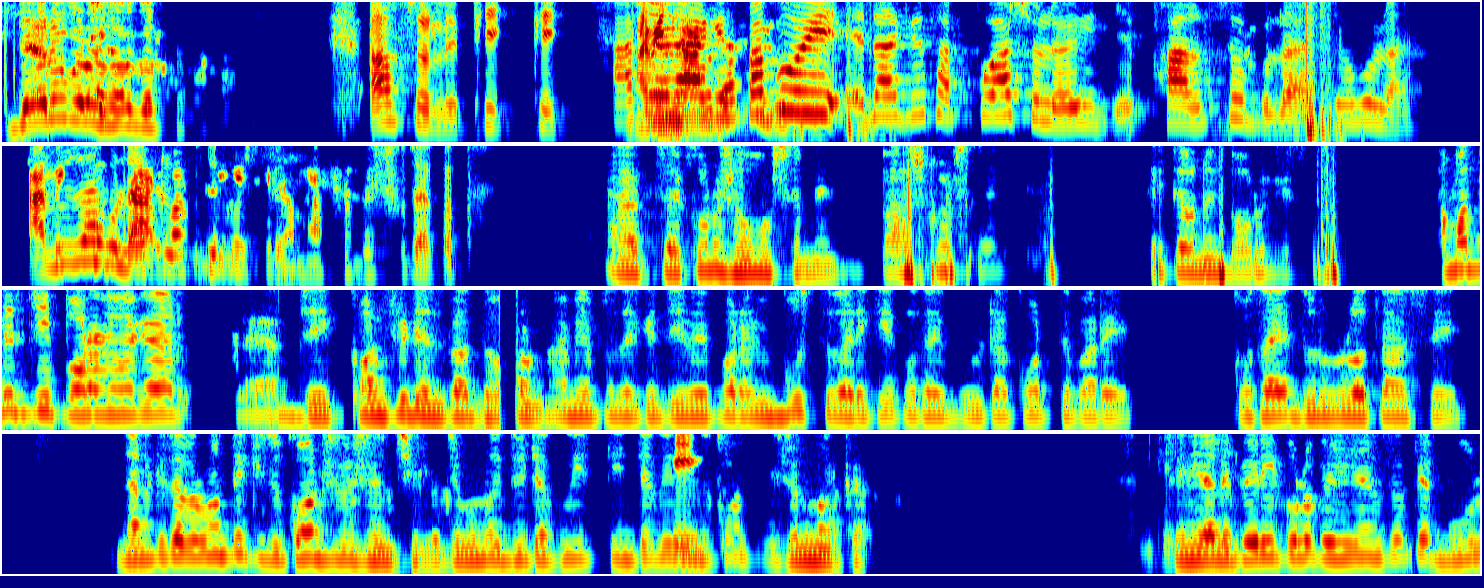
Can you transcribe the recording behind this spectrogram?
জেরো করে আসার কথা। আসলে ঠিক ঠিক। আমি নার্গিস ওই নার্গিস আপু আসলে ওই যে ফালসো গুলা ওগুলা আমি খুব নার্ভাস হয়েছিলাম আসলে সোজা কথা। আচ্ছা কোনো সমস্যা নেই। পাস করছেন এটা অনেক বড় কিছু। আমাদের যে পড়ালেখার যে কনফিডেন্স বা ধরন আমি আপনাদেরকে যেভাবে পড়া আমি বুঝতে পারি কে কোথায় ভুলটা করতে পারে কোথায় দুর্বলতা আছে। নার্গিস আপুর মধ্যে কিছু কনফিউশন ছিল। যেমন ওই দুইটা কুইজ তিনটা কুইজ কিন্তু কনফিউশন মার্কা জি সিনিয়ালে পেরিকুলো প্রেসিডেন্সিতে ভুল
